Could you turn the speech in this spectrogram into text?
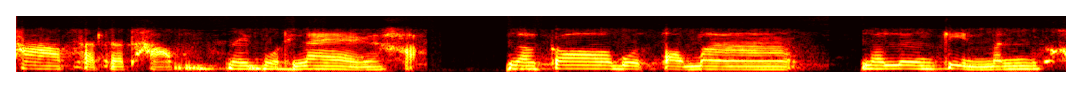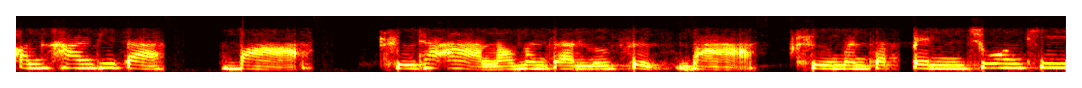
ภาพสัจธรรมในบทแรกอะค่ะ แล้วก็บทต่อมาละเริงกลิ่นมันค่อนข้างที่จะบาด คือถ้าอ่านแล้วมันจะรู้สึกบาด คือมันจะเป็นช่วงที่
